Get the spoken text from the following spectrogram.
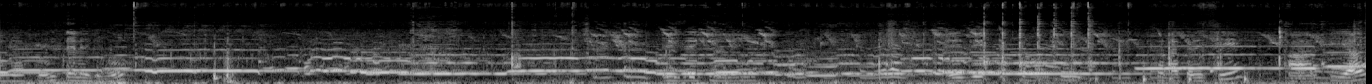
আমরা তেলে দিব। এই যে এখানে এই যে একটা রসুন কাটা করেছি আর পেঁয়াজ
